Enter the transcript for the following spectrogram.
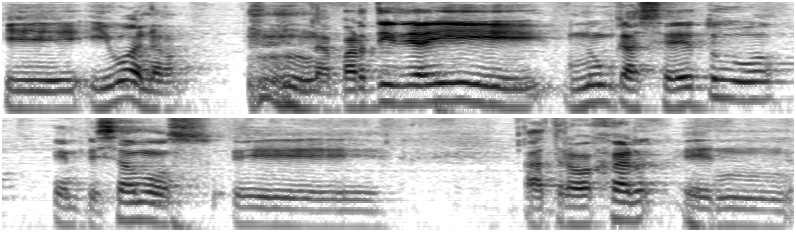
Eh, y bueno, a partir de ahí nunca se detuvo. Empezamos eh, a trabajar en,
